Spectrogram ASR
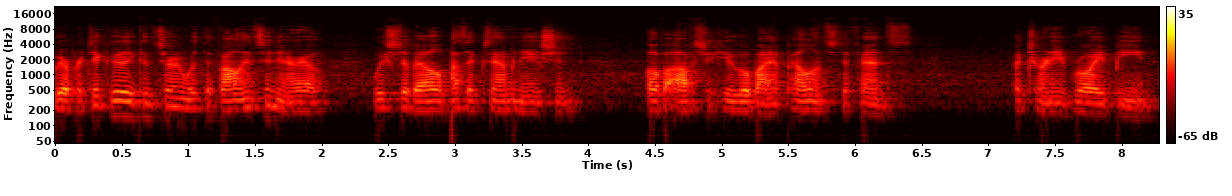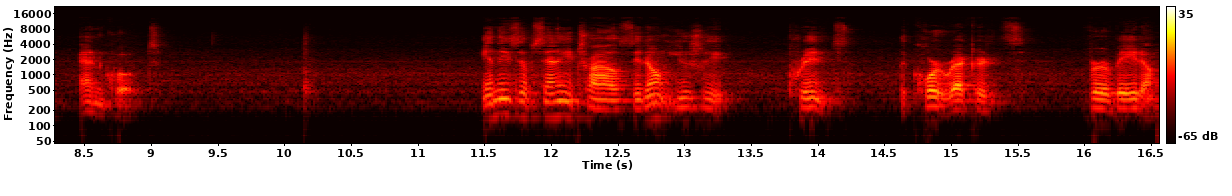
We are particularly concerned with the following scenario, which developed as examination of Officer Hugo by appellant's defense attorney Roy Bean. End quote. In these obscenity trials, they don't usually print the court records verbatim.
